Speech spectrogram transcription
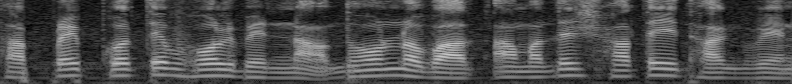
সাবস্ক্রাইব করতে ভুলবেন না। ধন্যবাদ, আমাদের সাথেই থাকবেন।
